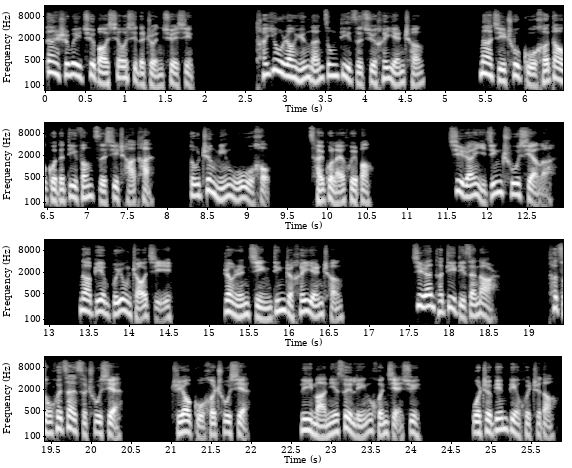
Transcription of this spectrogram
但是为确保消息的准确性，他又让云岚宗弟子去黑岩城那几处古河到过的地方仔细查探，都证明无误后，才过来汇报。既然已经出现了，那便不用着急，让人紧盯着黑岩城。”既然他弟弟在那儿，他总会再次出现。只要古河出现，立马捏碎灵魂简讯，我这边便会知道。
